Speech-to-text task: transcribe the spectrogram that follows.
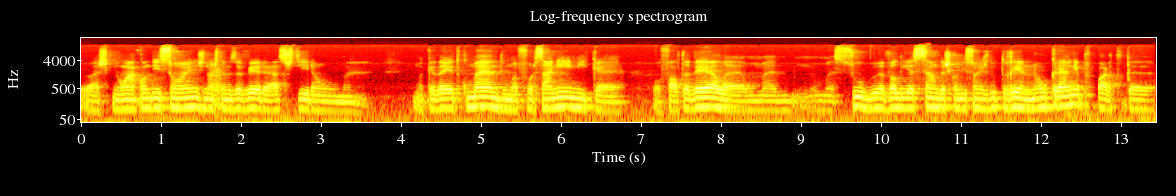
eu acho que não há condições, nós estamos a ver, a assistir a uma, uma cadeia de comando, uma força anímica, ou falta dela, uma, uma subavaliação das condições do terreno na Ucrânia por parte da,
